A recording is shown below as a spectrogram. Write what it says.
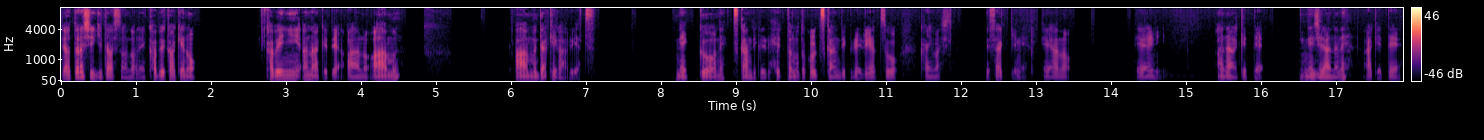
で、新しいギタースタンドはね、壁掛けの、壁に穴開けて、あの、アーム？アームだけがあるやつ。ネックをね、掴んでくれる、ヘッドのところ掴んでくれるやつを買いました。で、さっきね、部屋の、部屋に穴開けて、ねじら穴ね、開けて、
